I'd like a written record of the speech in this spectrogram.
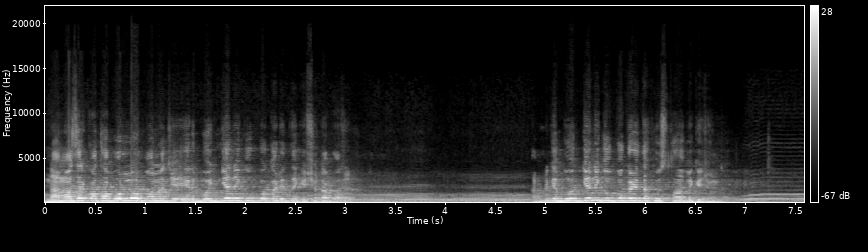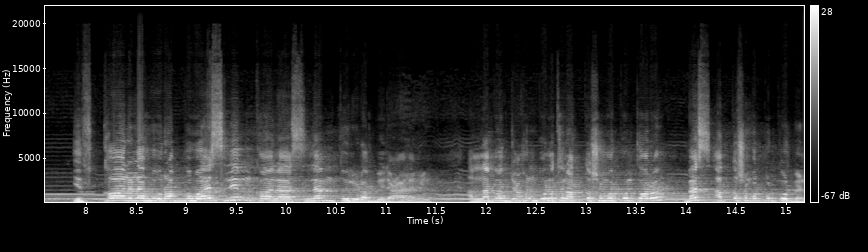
নামাজের কথা বললেও বলে যে এর বৈজ্ঞানিক উপকারিতা কি সেটা বলেন। আপনাকে বৈজ্ঞানিক উপকারিতা খুঁজতে হবে কি জন্য আসলিম আল্লাহ যখন বলেছেন, আত্মসমর্পণ করো বাস আত্মসমর্পণ করবেন।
